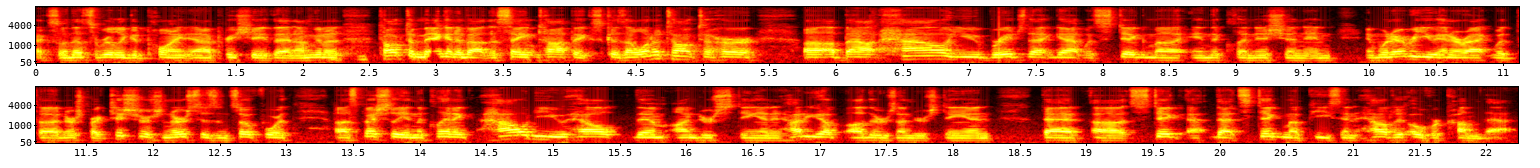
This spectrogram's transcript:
Excellent. That's a really good point, and I appreciate that. And I'm going to talk to Megan about the same topics because I want to talk to her uh, about how you bridge that gap with stigma in the clinician, and and whenever you interact with uh, nurse practitioners, nurses, and so forth, uh, especially in the clinic, how do you help them understand, and how do you help others understand that uh, stig that stigma piece, and how to overcome that?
